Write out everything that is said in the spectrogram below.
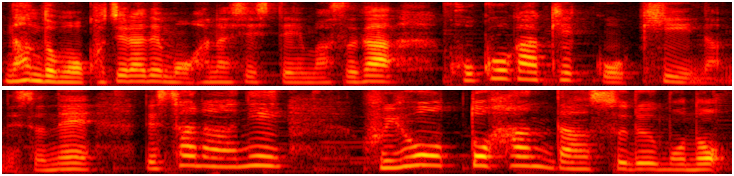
何度もこちらでもお話ししていますがここが結構キーなんですよね。でさらに不要と判断するもの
